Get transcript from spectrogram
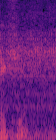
Action.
